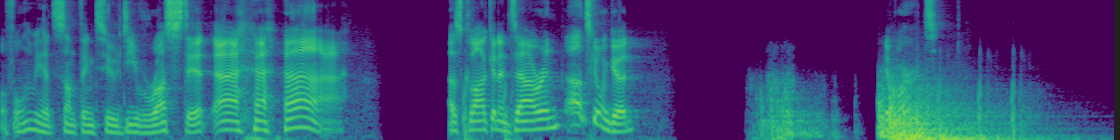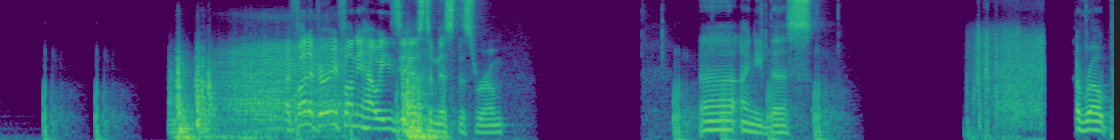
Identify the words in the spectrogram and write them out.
Well, if only we had something to de-rust it. Ah ha ha. How's clocking and towering? Oh, it's going good. It worked. I find it very funny how easy it is to miss this room. Uh, I need this. A rope.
